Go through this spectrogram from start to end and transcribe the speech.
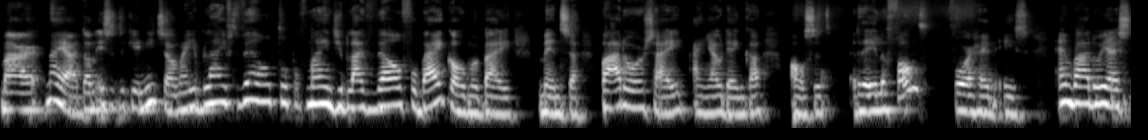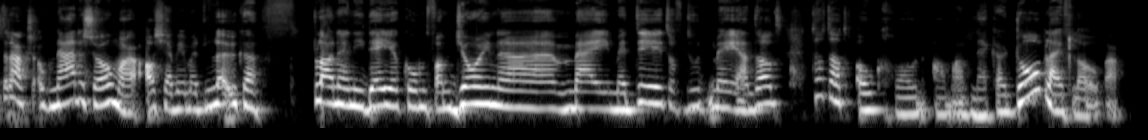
Maar nou ja, dan is het een keer niet zo. Maar je blijft wel top of mind. Je blijft wel voorbij komen bij mensen. Waardoor zij aan jou denken als het relevant voor hen is. En waardoor jij straks, ook na de zomer, als jij weer met leuke plannen en ideeën komt van join uh, mij met dit of doe mee aan dat, dat dat ook gewoon allemaal lekker door blijft lopen.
